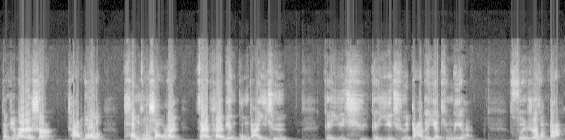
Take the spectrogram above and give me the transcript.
等这边这事儿差不多了，腾出手来，再派兵攻打义渠，给义渠给义渠打的也挺厉害。损失很大，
